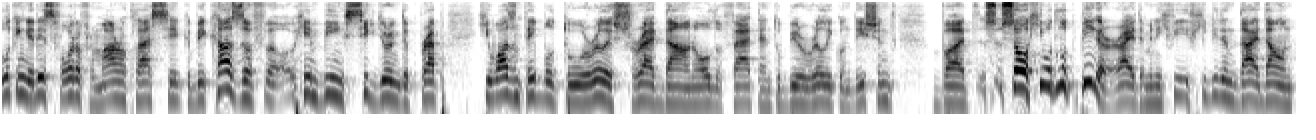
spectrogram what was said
Looking at this photo from Arnold Classic, because of uh, him being sick during the prep, he wasn't able to really shred down all the fat and to be really conditioned. But so he would look bigger, right? I mean, if he, if he didn't die down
